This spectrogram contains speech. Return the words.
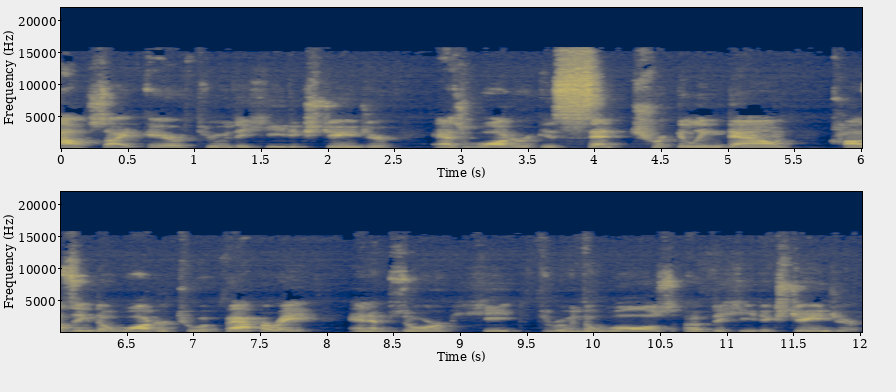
outside air through the heat exchanger as water is sent trickling down, causing the water to evaporate and absorb heat through the walls of the heat exchanger.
